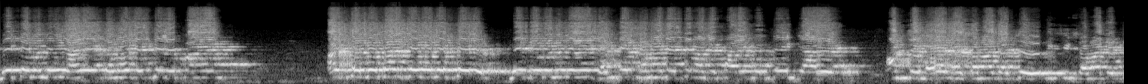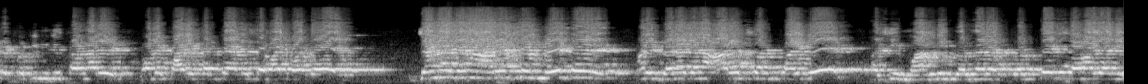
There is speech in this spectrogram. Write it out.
नेते मंडळी आहेत. समाजाचे लोक आहेत. आजच्या सर्वकार समाजाचे नेते मंडळी आहेत. धनगर समाजाचे माझे कार्यकर्ते आहेत. आमचे मराठा समाजाचे. ओबीसी समाजाचे प्रतिनिधी करणारे माझे कार्यकर्ते आणि समाज बांधव आहेत. ज्यांना ज्यांना आरक्षण मिळते आणि ज्यांना ज्यांना आरक्षण पाहिजे अशी मागणी करणाऱ्या प्रत्येक समाजाने.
